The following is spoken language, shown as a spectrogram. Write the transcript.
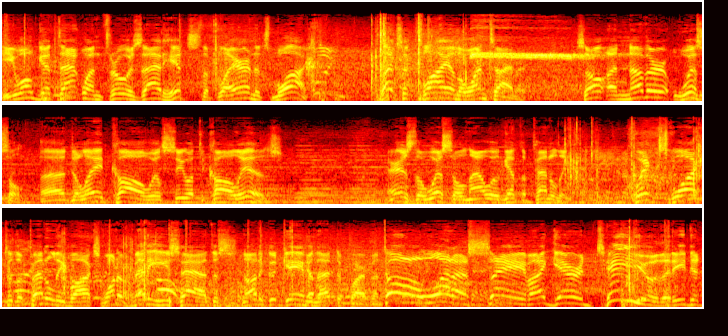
He won't get that one through as that hits the player and it's blocked. Lets it fly on the one-timer. So another whistle. A delayed call. We'll see what the call is. There's the whistle. Now we'll get the penalty. Quick's walk to the penalty box, one of many he's had. This is not a good game in that department. Oh, what a save. I guarantee you that he did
